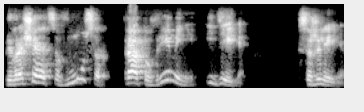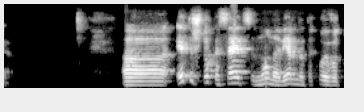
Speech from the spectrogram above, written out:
превращается в мусор, трату времени и денег, к сожалению. А, это что касается, ну, наверное, такой вот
